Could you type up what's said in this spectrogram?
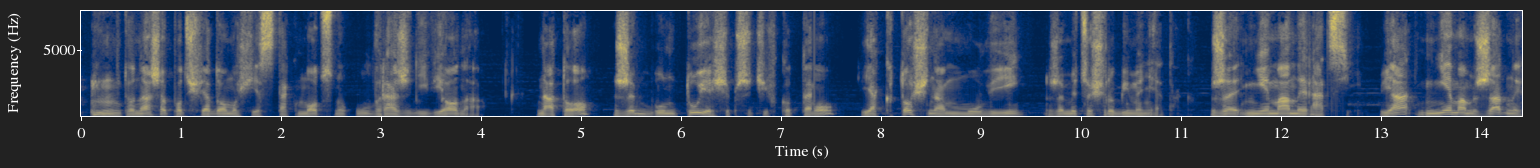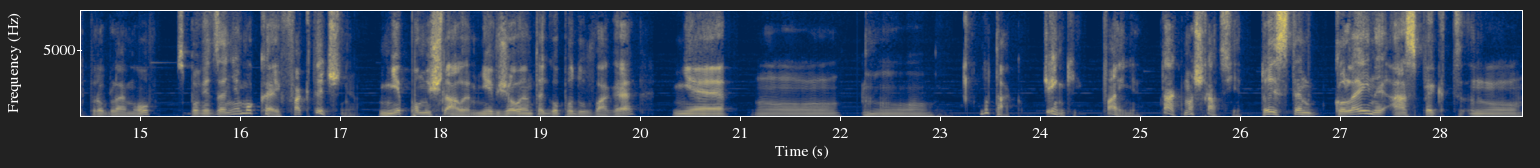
to nasza podświadomość jest tak mocno uwrażliwiona na to, że buntuje się przeciwko temu, jak ktoś nam mówi, że my coś robimy nie tak, że nie mamy racji. Ja nie mam żadnych problemów z powiedzeniem: OK, faktycznie, nie pomyślałem, nie wziąłem tego pod uwagę, nie. Mm, mm, no tak, dzięki, fajnie. Tak, masz rację. To jest ten kolejny aspekt, mm,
